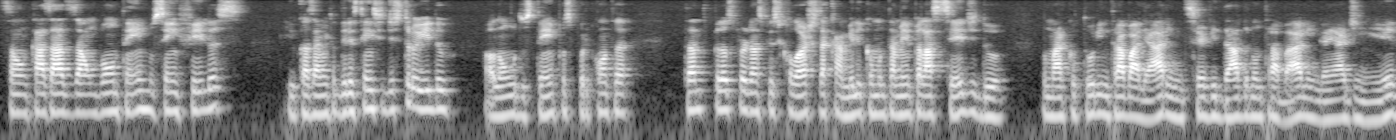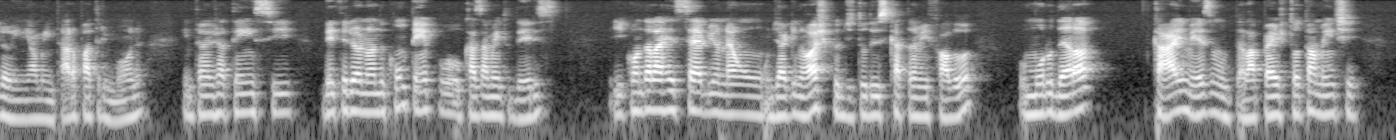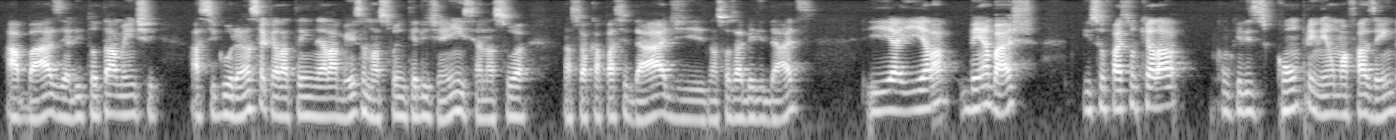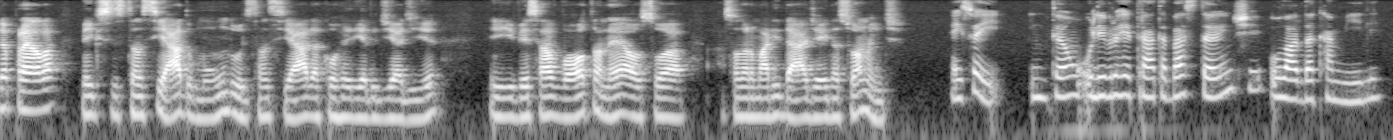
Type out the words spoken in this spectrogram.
São casados há um bom tempo, sem filhos, e o casamento deles tem se destruído ao longo dos tempos por conta tanto pelos problemas psicológicos da Camille como também pela sede do, do Marco Túlio em trabalhar, em ser vidado no trabalho, em ganhar dinheiro, em aumentar o patrimônio. Então já tem se deteriorando com o tempo o casamento deles. E quando ela recebe né, um diagnóstico de tudo isso que a Tami falou, o muro dela cai mesmo, ela perde totalmente a base ali, totalmente a segurança que ela tem nela mesma, na sua inteligência, na sua, na sua capacidade, nas suas habilidades. E aí ela vem abaixo. Isso faz com que ela com que eles comprem né, uma fazenda para ela meio que se distanciar do mundo, distanciar da correria do dia a dia e ver se ela volta, né, à sua, à sua normalidade aí da sua mente. É isso aí. Então, o livro retrata bastante o lado da Camille,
